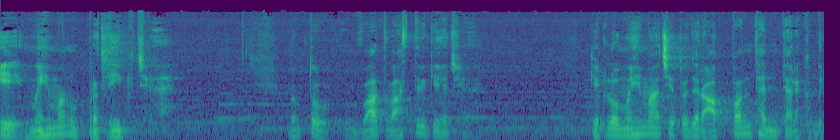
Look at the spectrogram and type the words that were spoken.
એ મહિમાનું પ્રતીક છે. ભક્તો, વાત વાસ્તવિક એ છે. કેટલો મહિમા છે તો જ્યારે આપવાનું થાય ને ત્યારે ખબર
